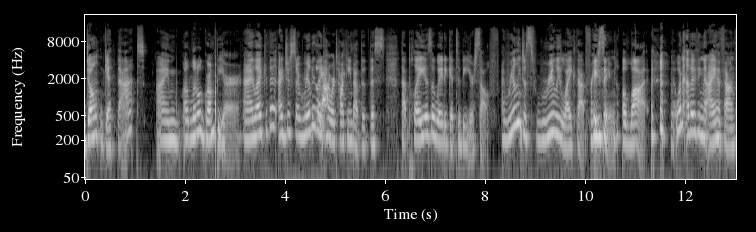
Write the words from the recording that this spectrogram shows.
don't get that I'm a little grumpier. And I like that. I just, I really like yeah. how we're talking about that this, that play is a way to get to be yourself. I really just really like that phrasing a lot. One other thing that I have found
